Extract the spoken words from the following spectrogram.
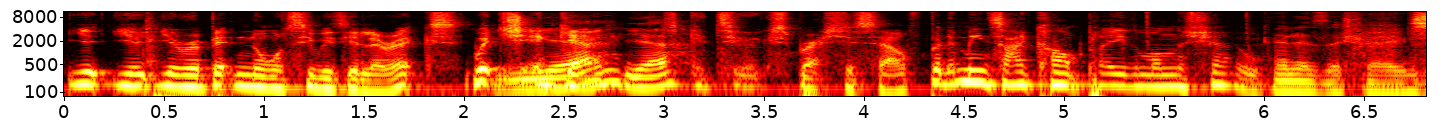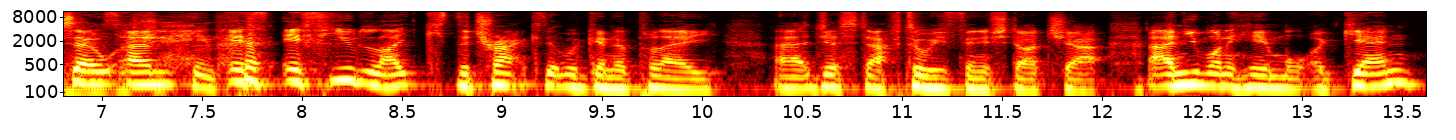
you, you, you're a bit naughty with your lyrics, which again, yeah. it's good to express yourself, but it means I can't play them on the show. It is a shame. So, a um, shame. if if you like the track that we're going to play uh, just after we finished our chat, and you want to hear more again,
